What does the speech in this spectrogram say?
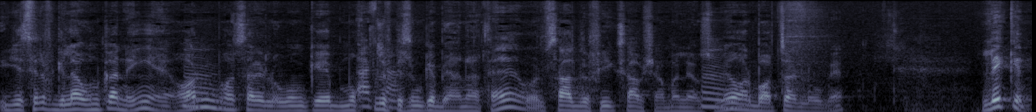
ये सिर्फ़ गिला उनका नहीं है और भी बहुत सारे लोगों के मुख्तलिफ़ अच्छा। किस्म के बयान हैं और साद रफीक साहब शामिल हैं उसमें और बहुत सारे लोग हैं। लेकिन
